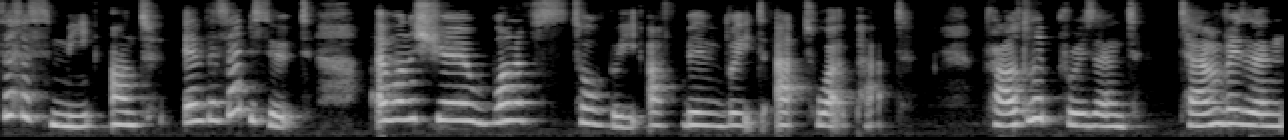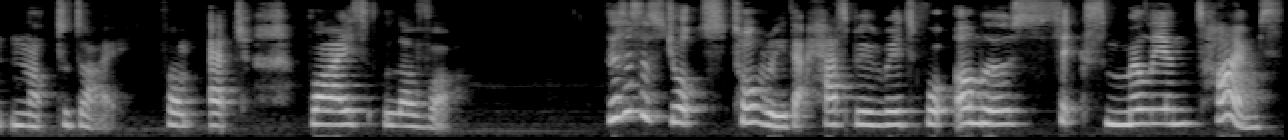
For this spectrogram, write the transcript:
this is me and in this episode, I want to share one of the story I've been read at Wattpad. Proudly present 10 Reasons Not to Die from at Vice Lover. This is a short story that has been read for almost 6 million times.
